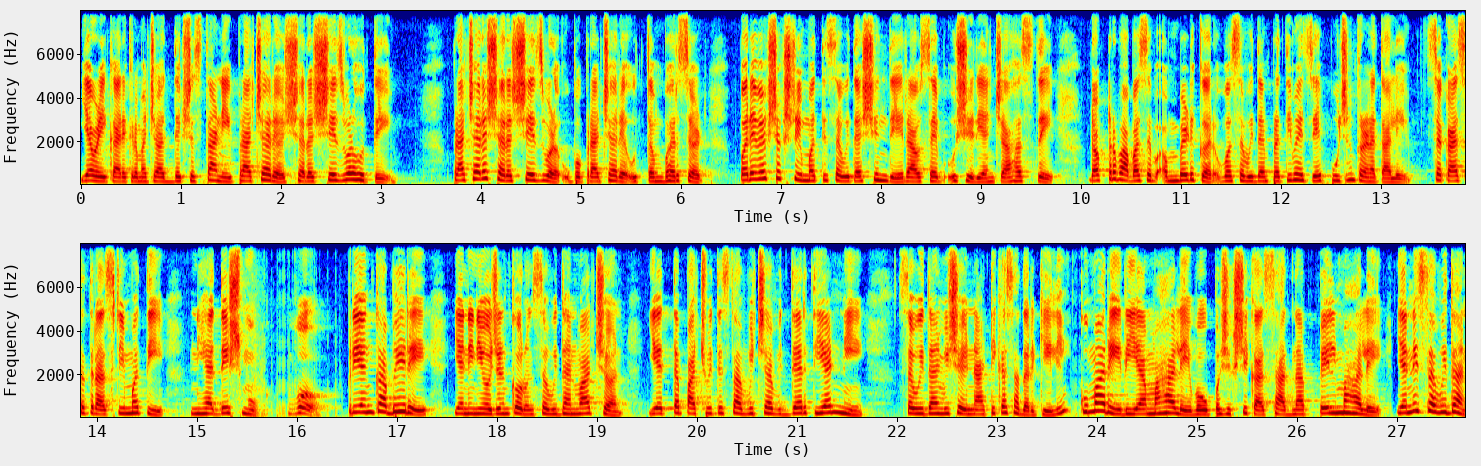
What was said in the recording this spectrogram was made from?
यावेळी कार्यक्रमाच्या अध्यक्षस्थानी प्राचार्य शरद शेजवळ होते. प्राचार्य शरद शेजवळ उपप्राचार्य उत्तम भरसट पर्यवेक्षक श्रीमती सविता शिंदे रावसाहेब उशीर यांच्या हस्ते डॉक्टर बाबासाहेब आंबेडकर व संविधान प्रतिमेचे पूजन करण्यात आले. सकाळ सत्रात श्रीमती निहा देशमुख व प्रियंका भेरे यांनी नियोजन करून संविधान वाचन. इयत्ता पाचवी ते सहावीच्या विद्यार्थ्यांनी संविधानविषयी नाटिका सादर केली. कुमारी रिया महाले व उपशिक्षिका साधना पेल महाले यांनी संविधान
